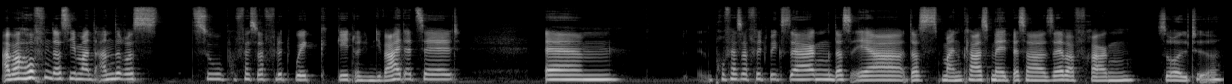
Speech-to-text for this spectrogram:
aber hoffen, dass jemand anderes zu Professor Flitwick geht und ihm die Wahrheit erzählt. Ähm, Professor Flitwick sagen, dass er, dass mein Classmate besser selber fragen sollte.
